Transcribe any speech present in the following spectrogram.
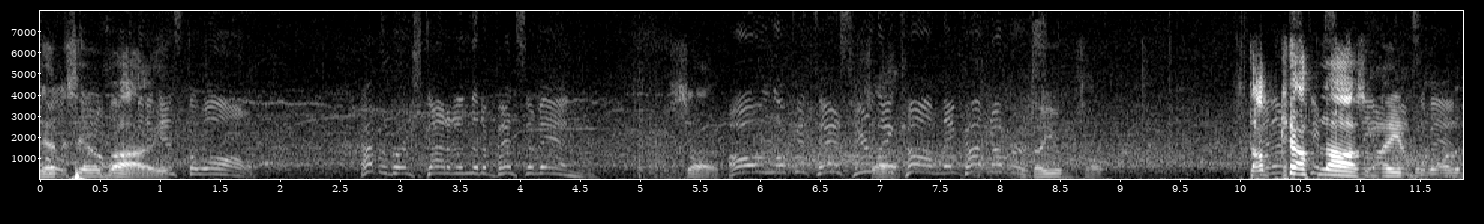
Dennis Eva Berg. Så. Så. Utav Jonsson. Kapla som är inne på mål.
